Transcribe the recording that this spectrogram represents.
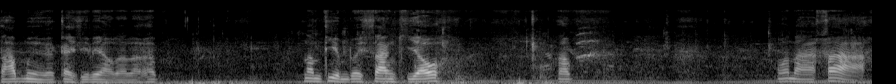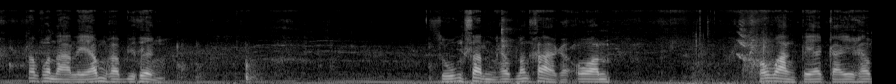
สามมือก็ใกล้สิแล้วแล้วล่ะครับนำทีมโดยสร้างเขียวครับหัวหน้าข้ากับหัวหน้าแหลมครับอยู่เทิงสูงสั้นครับลังคากับอ่อน เขาวางแปรไกลครับ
